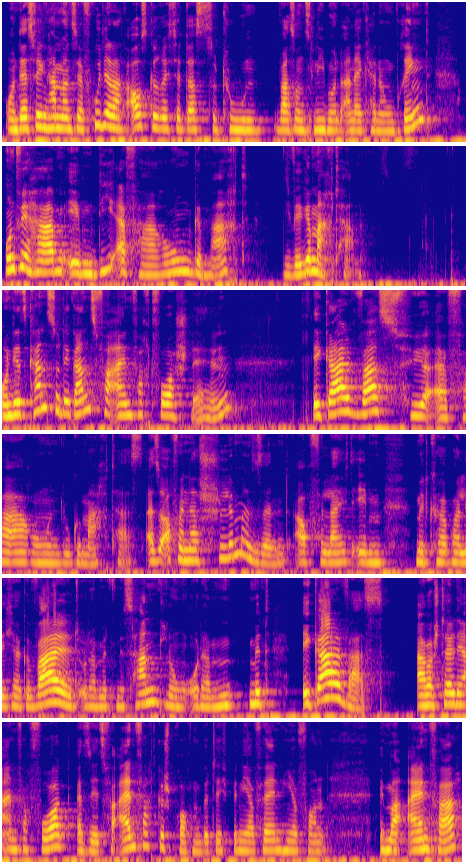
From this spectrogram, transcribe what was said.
Und deswegen haben wir uns ja früh danach ausgerichtet, das zu tun, was uns Liebe und Anerkennung bringt. Und wir haben eben die Erfahrungen gemacht, die wir gemacht haben. Und jetzt kannst du dir ganz vereinfacht vorstellen, egal was für Erfahrungen du gemacht hast, also auch wenn das Schlimme sind, auch vielleicht eben mit körperlicher Gewalt oder mit Misshandlung oder mit egal was, aber stell dir einfach vor, also jetzt vereinfacht gesprochen bitte, ich bin ja Fan hiervon immer einfach,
